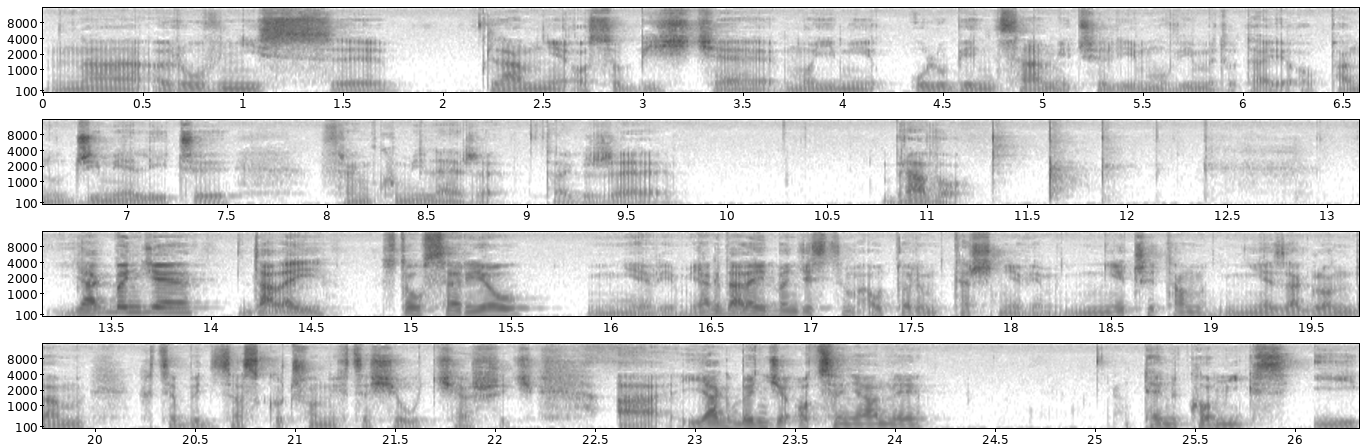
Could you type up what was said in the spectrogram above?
na równi z dla mnie osobiście moimi ulubieńcami, czyli mówimy tutaj o panu Jimie Lee czy Franku Millerze. Także brawo. Jak będzie dalej z tą serią? Nie wiem. Jak dalej będzie z tym autorem? Też nie wiem. Nie czytam, nie zaglądam. Chcę być zaskoczony, chcę się ucieszyć. A jak będzie oceniany ten komiks i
